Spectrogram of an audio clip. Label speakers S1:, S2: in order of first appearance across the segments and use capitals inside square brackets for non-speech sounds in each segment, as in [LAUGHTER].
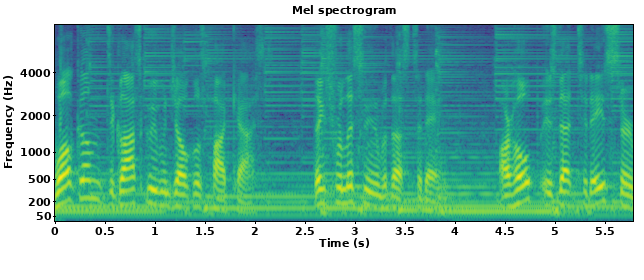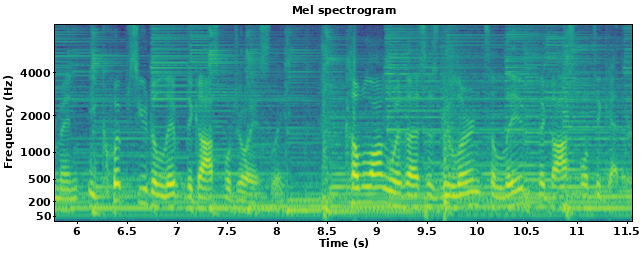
S1: Welcome to Glasgow Evangelicals Podcast. Thanks for listening with us today. Our hope is that today's sermon equips you to live the gospel joyously. Come along with us as we learn to live the gospel together.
